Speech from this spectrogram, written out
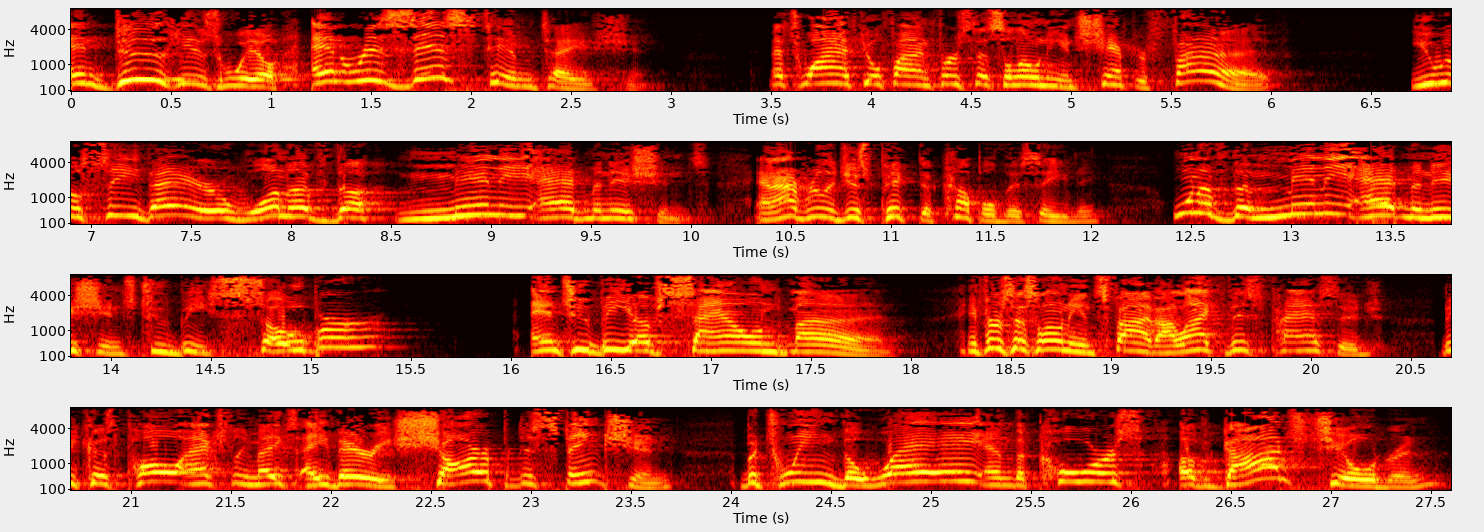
and do His will and resist temptation. That's why if you'll find 1 Thessalonians chapter 5, you will see there one of the many admonitions. And I've really just picked a couple this evening. One of the many admonitions to be sober and to be of sound mind. In 1 Thessalonians 5, I like this passage because Paul actually makes a very sharp distinction between the way and the course of God's children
